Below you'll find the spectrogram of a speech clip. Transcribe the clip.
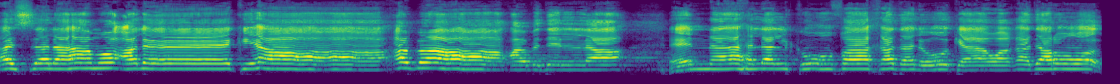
السلام عليك يا أبا عبد الله إن أهل الكوفة خذلوك وغدروك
